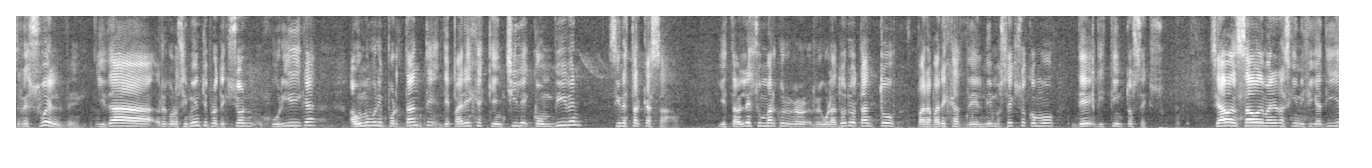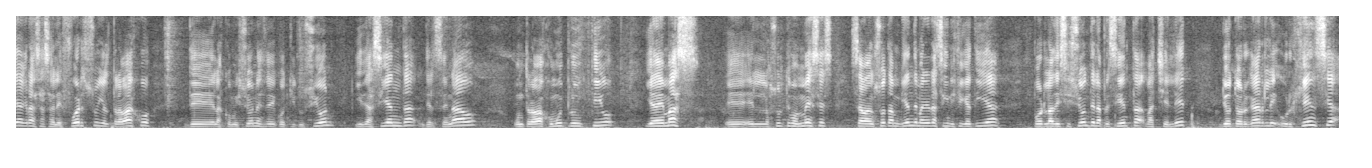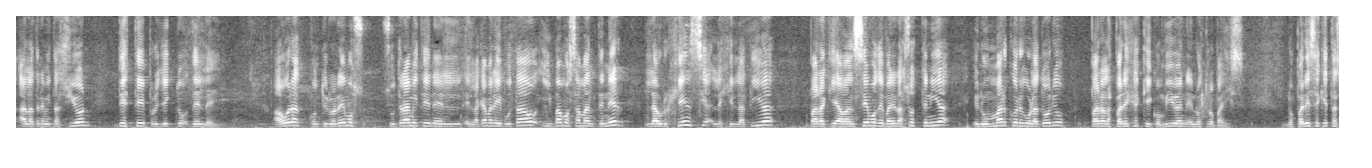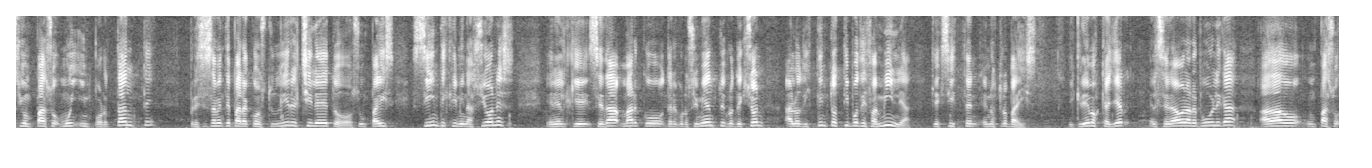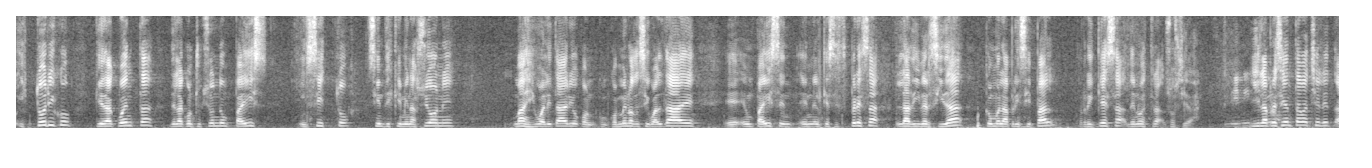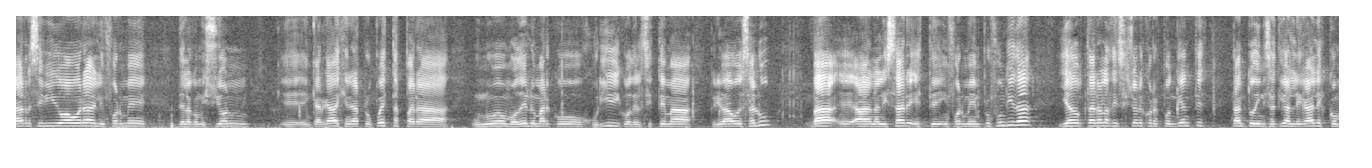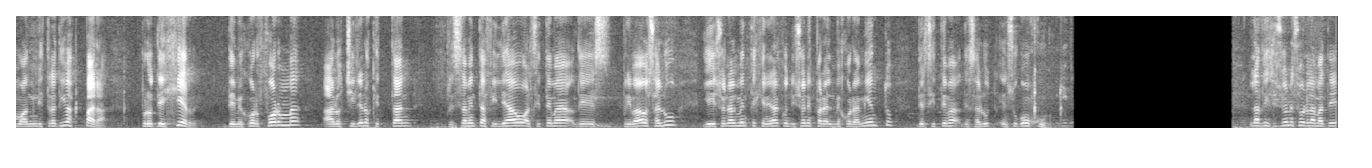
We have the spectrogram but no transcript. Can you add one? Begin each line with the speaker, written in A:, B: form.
A: resuelve y da reconocimiento y protección jurídica a un número importante de parejas que en Chile conviven sin estar casados y establece un marco regulatorio tanto para parejas del mismo sexo como de distintos sexos. Se ha avanzado de manera significativa gracias al esfuerzo y al trabajo de las comisiones de Constitución y de Hacienda del Senado, un trabajo muy productivo y además eh, en los últimos meses se avanzó también de manera significativa por la decisión de la presidenta Bachelet de otorgarle urgencia a la tramitación de este proyecto de ley. Ahora continuaremos su trámite en, la Cámara de Diputados y vamos a mantener la urgencia legislativa para que avancemos de manera sostenida en un marco regulatorio para las parejas que conviven en nuestro país. Nos parece que este ha sido un paso muy importante precisamente para construir el Chile de todos, un país sin discriminaciones, en el que se da marco de reconocimiento y protección a los distintos tipos de familia que existen en nuestro país. Y creemos que ayer el Senado de la República ha dado un paso histórico que da cuenta de la construcción de un país, insisto, sin discriminaciones, más igualitario, con, menos desigualdades, eh, un país en el que se expresa la diversidad como la principal riqueza de nuestra sociedad. Y la presidenta Bachelet ha recibido ahora el informe de la comisión eh, encargada de generar propuestas para un nuevo modelo y marco jurídico del sistema privado de salud. Va eh, a analizar este informe en profundidad y adoptará las decisiones correspondientes, tanto de iniciativas legales como administrativas, para proteger de mejor forma a los chilenos que están precisamente afiliados al sistema de privado de salud y adicionalmente generar condiciones para el mejoramiento del sistema de salud en su conjunto. Las decisiones sobre la materia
